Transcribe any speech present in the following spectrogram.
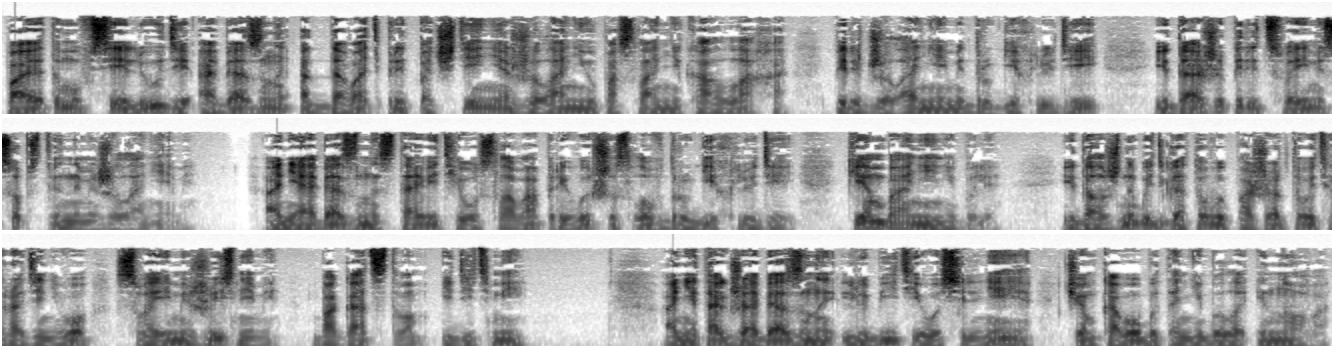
Поэтому все люди обязаны отдавать предпочтение желанию посланника Аллаха перед желаниями других людей и даже перед своими собственными желаниями. Они обязаны ставить его слова превыше слов других людей, кем бы они ни были, и должны быть готовы пожертвовать ради него своими жизнями, богатством и детьми. Они также обязаны любить его сильнее, чем кого бы то ни было иного,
